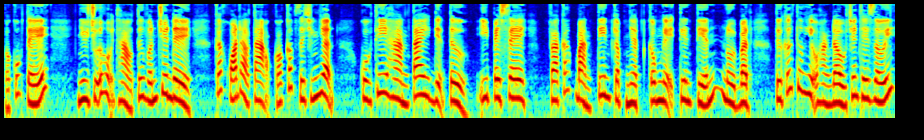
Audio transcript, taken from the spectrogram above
và quốc tế như chuỗi hội thảo tư vấn chuyên đề, các khóa đào tạo có cấp giấy chứng nhận, cuộc thi hàn tay điện tử IPC và các bản tin cập nhật công nghệ tiên tiến, nổi bật từ các thương hiệu hàng đầu trên thế giới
